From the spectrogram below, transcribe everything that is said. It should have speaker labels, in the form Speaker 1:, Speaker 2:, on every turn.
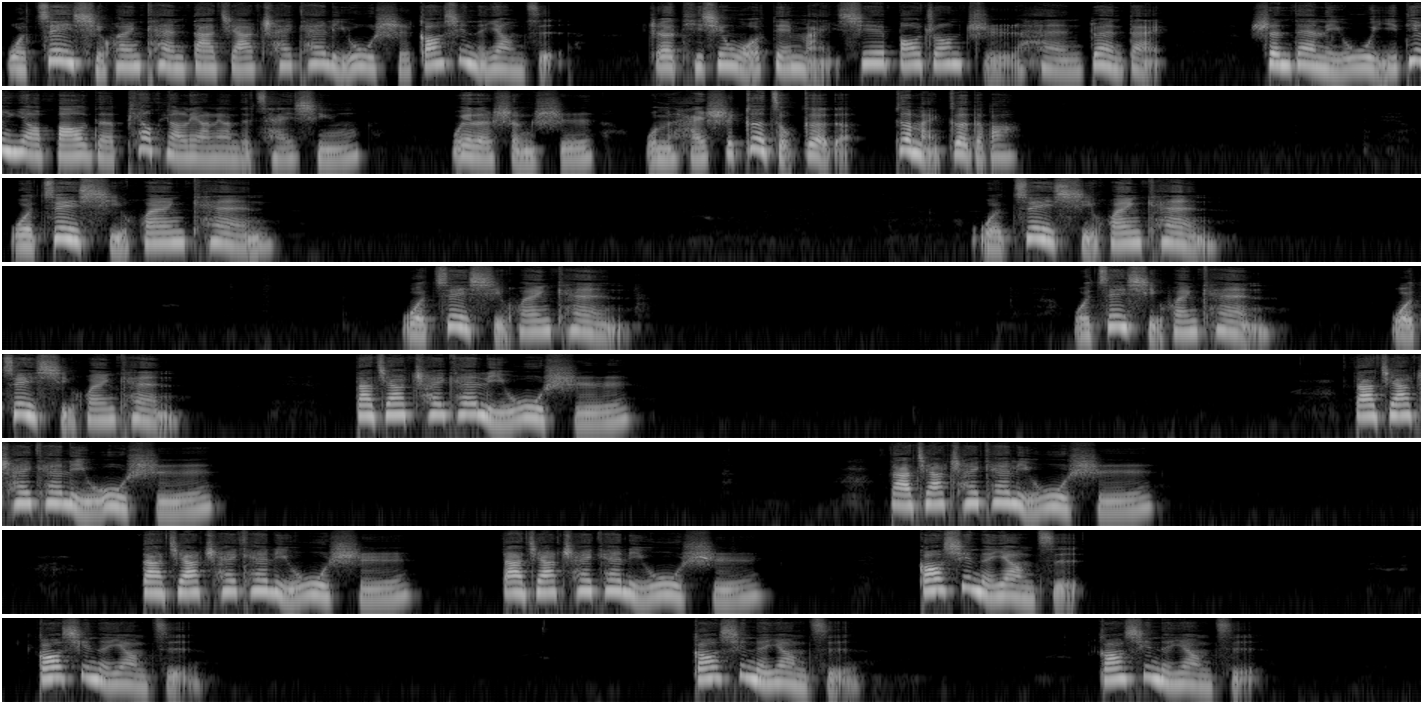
Speaker 1: 我最喜欢看大家拆开礼物时高兴的样子，这提醒我得买些包装纸和缎带。圣诞礼物一定要包得漂漂亮亮的才行。为了省时，我们还是各走各的，各买各的吧。我最喜欢看，我最喜欢看。我最喜欢看，我最喜欢看，我最喜欢看。大家拆开礼物时，大家拆开礼物时，大家拆开礼物时，大家拆开礼物时。大家拆开礼物时，高兴的样子，高兴的样子，高兴的样子，高兴的样子，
